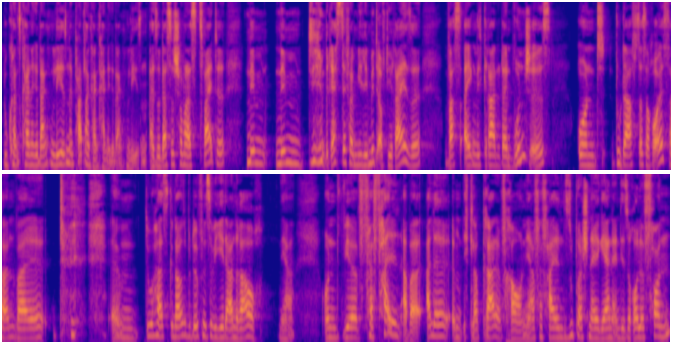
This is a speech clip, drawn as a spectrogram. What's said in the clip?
du kannst keine Gedanken lesen, dein Partner kann keine Gedanken lesen, also das ist schon mal das Zweite, nimm, nimm den Rest der Familie mit auf die Reise, was eigentlich gerade dein Wunsch ist und du darfst das auch äußern, weil ähm, du hast genauso Bedürfnisse wie jeder andere auch ja. Und wir verfallen aber alle, ähm, ich glaube gerade Frauen, ja, verfallen super schnell gerne in diese Rolle von,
